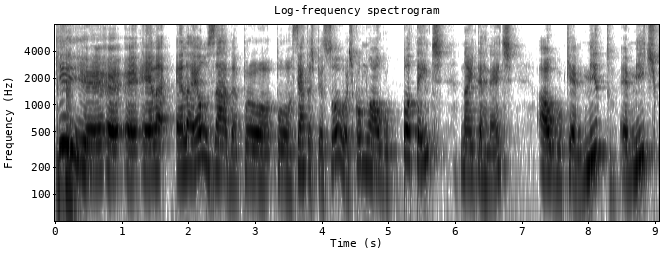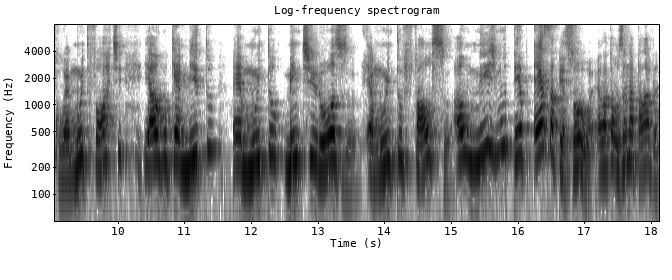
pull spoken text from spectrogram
que é, é, é, ela, ela é usada por, por certas pessoas como algo potente na internet, algo que é mito, é mítico, é muito forte, e algo que é mito é muito mentiroso, é muito falso. Ao mesmo tempo, essa pessoa, ela tá usando a palavra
